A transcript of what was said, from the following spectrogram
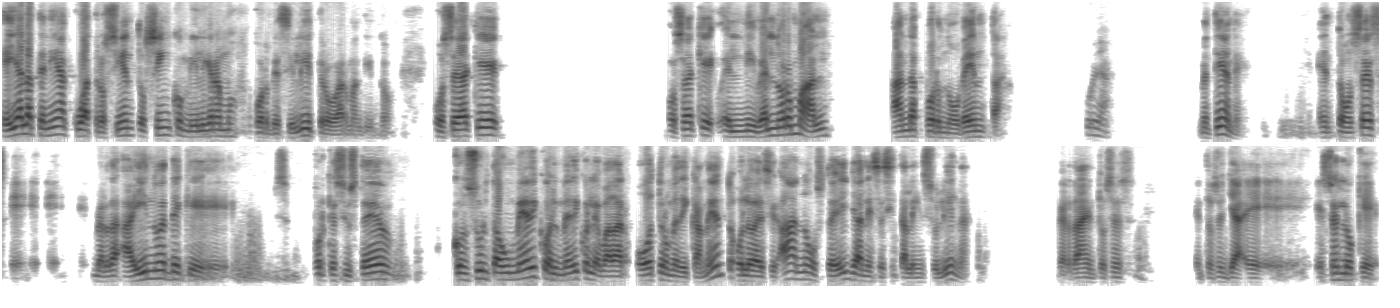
ella la tenía 405 miligramos por decilitro, Armandito. O sea que, o sea que el nivel normal anda por 90. ¿Me entiende? Entonces, eh, eh, ¿verdad? Ahí no es de que, porque si usted consulta a un médico, el médico le va a dar otro medicamento o le va a decir, ah, no, usted ya necesita la insulina, ¿verdad? Entonces, entonces ya, eh, eso es lo que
